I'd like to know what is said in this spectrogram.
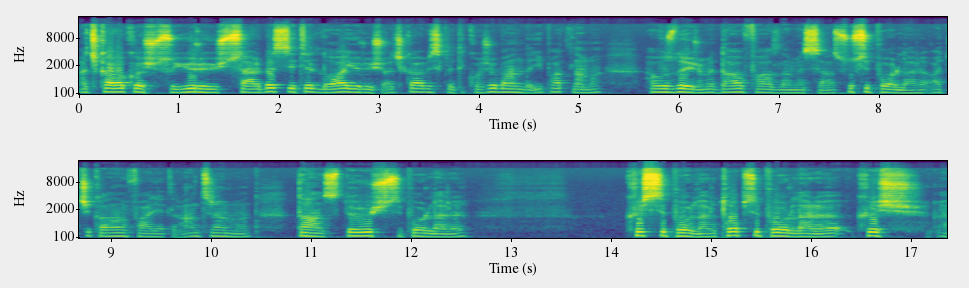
Açık hava koşusu, yürüyüş, serbest stil, doğa yürüyüşü, açık hava bisikleti, koşu bandı, ip atlama, havuzda yürüme, daha fazla mesela su sporları, açık alan faaliyetler, antrenman, dans, dövüş sporları, kış sporları, top sporları, kış e,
